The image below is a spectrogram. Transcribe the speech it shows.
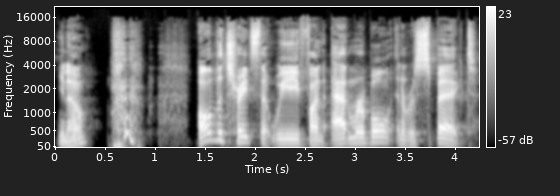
you know? all the traits that we find admirable and respect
